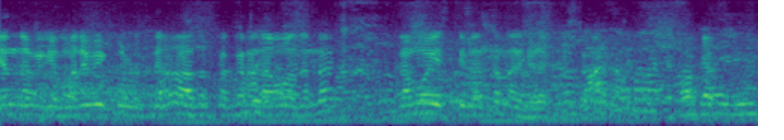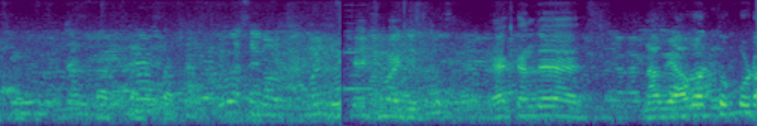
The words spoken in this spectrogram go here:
ಏನು ನಮಗೆ ಮನವಿ ಕೊಡುತ್ತೀರೋ ಅದ್ರ ಪ್ರಕಾರ ನಾವು ಅದನ್ನು ಕ್ರಮವಹಿಸ್ತೀವಿ ಅಂತ ನಾನು ಇಷ್ಟಪಡ್ತೀನಿ ವಿಶೇಷವಾಗಿತ್ತು. ಯಾಕಂದ್ರೆ ನಾವು ಯಾವತ್ತೂ ಕೂಡ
